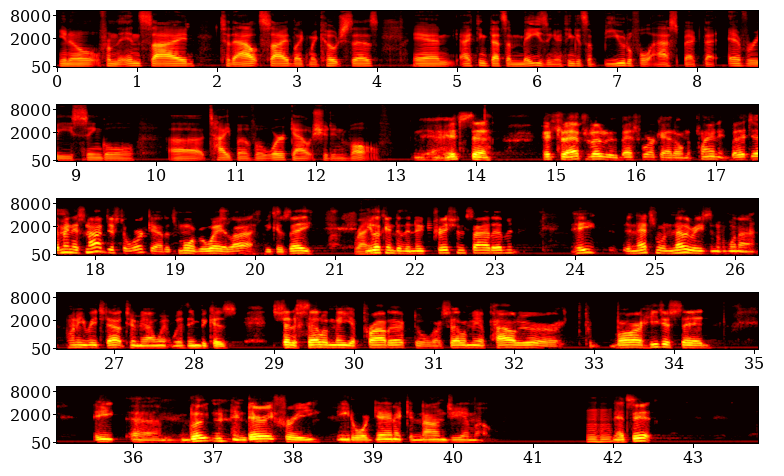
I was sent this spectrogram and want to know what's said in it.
you know, from the inside to the outside, like my coach says. And I think that's amazing. I think it's a beautiful aspect that every single uh, type of a workout should involve. Yeah, it's uh, it's absolutely the best workout on the planet. But it's I mean it's not just a workout; it's more of a way of life because they, right. you look into the nutrition side of it. He and that's one, another reason when I when he reached out to me, I went with him because instead of selling me a product or selling me a powder or a bar, he just said eat um, gluten and dairy free eat organic and non-GMO. Mm-hmm. That's it.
